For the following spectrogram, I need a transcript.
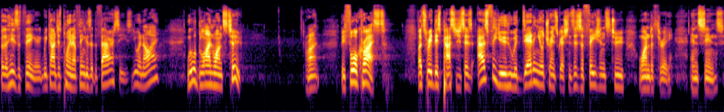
but here's the thing we can't just point our fingers at the Pharisees. You and I, we were blind once too, right? Before Christ. Let's read this passage. It says, As for you who were dead in your transgressions, this is Ephesians 2 1 to 3, and sins,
